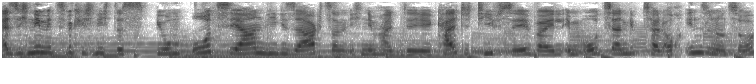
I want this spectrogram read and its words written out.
Also ich nehme jetzt wirklich nicht das Biom Ozean, wie gesagt, sondern ich nehme halt die kalte Tiefsee, weil im Ozean gibt es halt auch Inseln und so.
